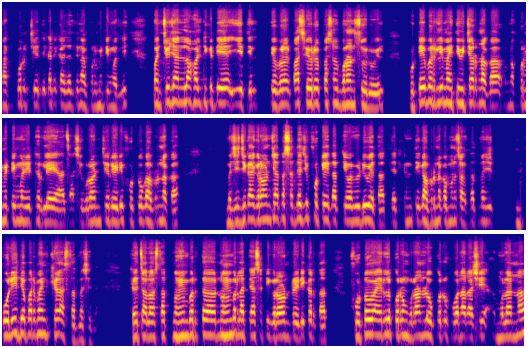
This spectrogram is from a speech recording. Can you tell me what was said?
नागपूरची ठिकाणी काय झाली नागपूर मिटिंग मधली. पंचवीस जानेला हॉल तिकीट येतील. फेब्रुवारी पाच फेब्रुवारी पासून ग्राउंड सुरू होईल. कुठे भरली माहिती विचारू नका. नागपूर मिटिंगमध्ये ठरले आज. असे ग्राउंडचे रेडी फोटो घाबरू नका. म्हणजे जे काय ग्राउंडचे आता सध्याचे फोटो येतात किंवा व्हिडिओ येतात त्या ठिकाणी ते घाबरू नका म्हणून सांगतात. म्हणजे पोलीस डिपार्टमेंट खेळ असतात लक्षात खेळ चालू असतात. नोव्हेंबर नोव्हेंबरला त्यासाठी ग्राउंड रेडी करतात. फोटो व्हायरल करून ग्राउंड लवकर होणार असे मुलांना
